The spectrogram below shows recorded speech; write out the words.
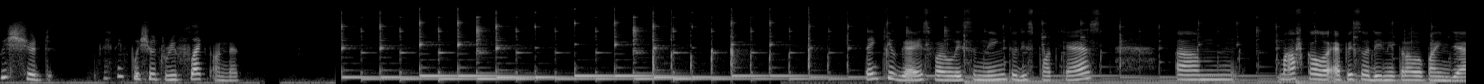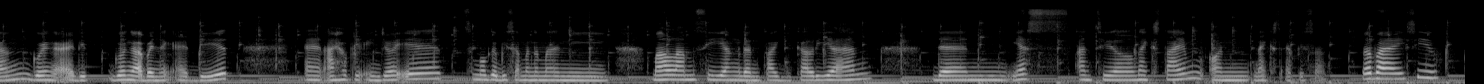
We should I think we should reflect on that Thank you guys for listening to this podcast. Um, maaf kalau episode ini terlalu panjang. Gue nggak edit, gue nggak banyak edit and I hope you enjoy it. Semoga bisa menemani malam, siang, dan pagi kalian. Dan yes, until next time on next episode. Bye bye, see you.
